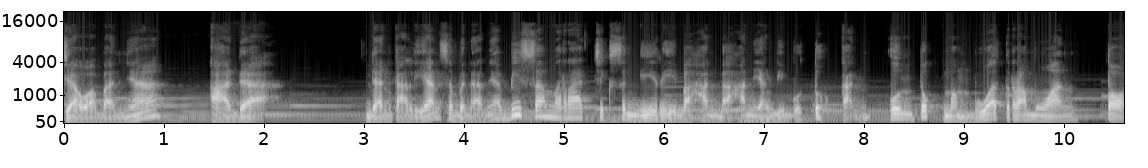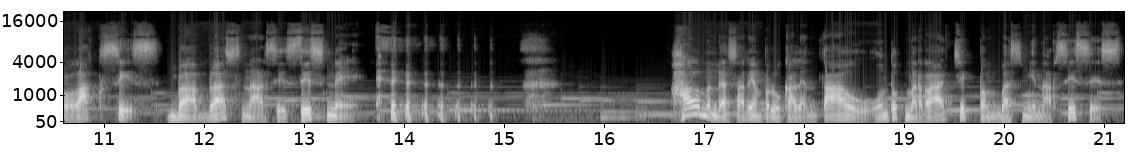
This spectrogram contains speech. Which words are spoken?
Jawabannya ada dan kalian sebenarnya bisa meracik sendiri bahan-bahan yang dibutuhkan untuk membuat ramuan tolaksis bablas narsisisne. Hal mendasar yang perlu kalian tahu untuk meracik pembasmi narsisis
